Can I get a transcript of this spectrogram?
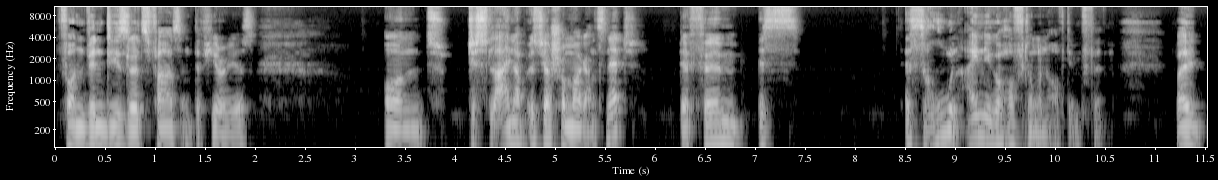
von Vin Diesels Fast and the Furious. Und das Line-up ist ja schon mal ganz nett. Der Film ist. Es ruhen einige Hoffnungen auf dem Film. Weil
